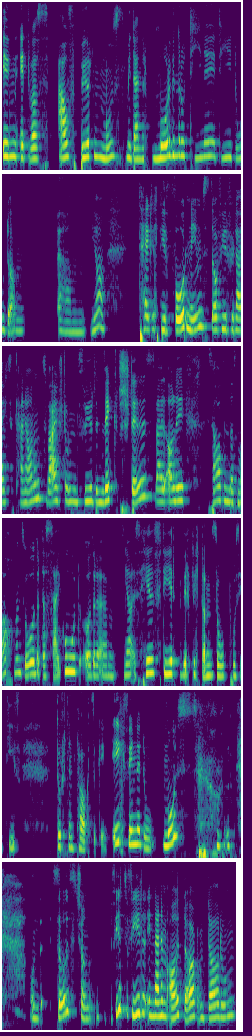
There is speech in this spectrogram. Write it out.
irgendetwas aufbürden musst mit einer Morgenroutine, die du dann ähm, ja, täglich dir vornimmst, dafür vielleicht, keine Ahnung, zwei Stunden früher den Wecker stellst, weil alle sagen, das macht man so oder das sei gut oder ähm, ja, es hilft dir wirklich dann so positiv durch den Tag zu gehen. Ich finde, du musst und, und sollst schon viel zu viel in deinem Alltag und darum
